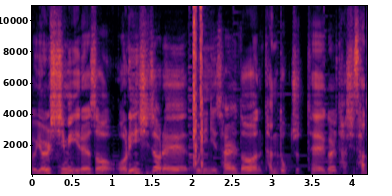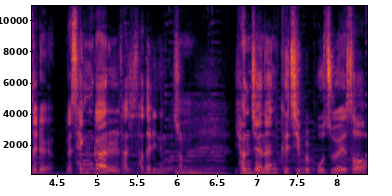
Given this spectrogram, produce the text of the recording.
어, 열심히 일해서 어린 시절에 본인이 살던 단독주택을 다시 사들여요. 그러니까 생가를 다시 사들이는 거죠. 음. 현재는 그 집을 보수해서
